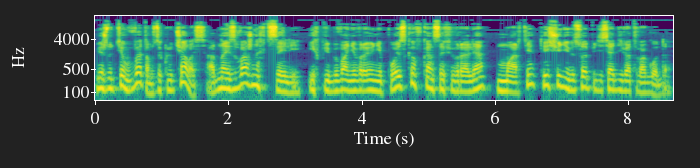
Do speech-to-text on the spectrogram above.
Между тем в этом заключалась одна из важных целей их пребывания в районе поисков в конце февраля-марте 1959 года.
